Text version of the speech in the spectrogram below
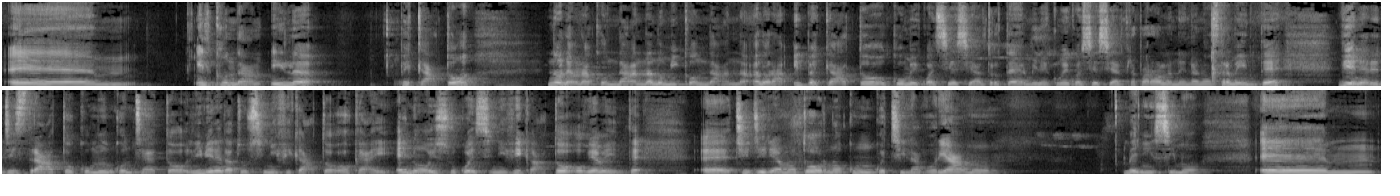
Ehm, il, condann- il peccato non è una condanna, non mi condanna. Allora, il peccato, come qualsiasi altro termine, come qualsiasi altra parola nella nostra mente, viene registrato come un concetto, gli viene dato un significato, ok? E noi su quel significato, ovviamente, eh, ci giriamo attorno, comunque ci lavoriamo. Benissimo. Ehm,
